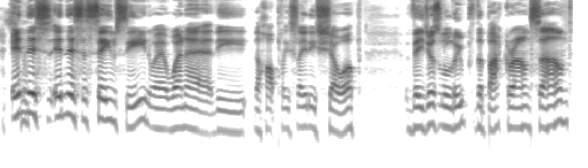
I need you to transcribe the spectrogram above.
in this in this same scene where when uh, the the hot police ladies show up, they just loop the background sound.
